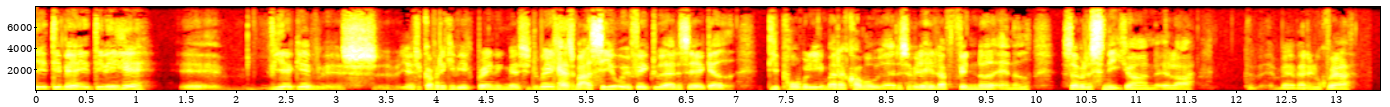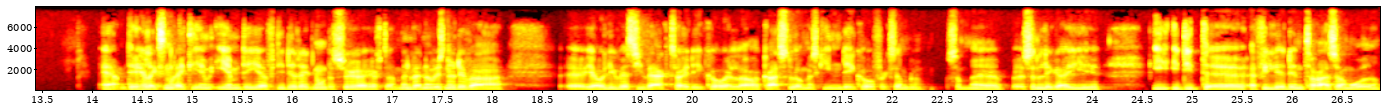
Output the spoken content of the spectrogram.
det, det vil, det vil ikke øh, virke, øh, ja, det kan godt det kan virke brandingmæssigt, du vil ikke have så meget SEO-effekt ud af det, så jeg gad de problemer, der kommer ud af det, så vil jeg hellere finde noget andet. Så var det sneakeren, eller hvad, hvad det nu kunne være. Ja, det er heller ikke sådan rigtig IMD'er, fordi det er der ikke nogen, der søger efter. Men hvad nu, hvis nu det var, øh, jeg var lige ved at sige værktøj.dk, eller græsslåmaskinen.dk for eksempel, som, øh, sådan ligger i, i, i dit øh, affiliate-interesseområde?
